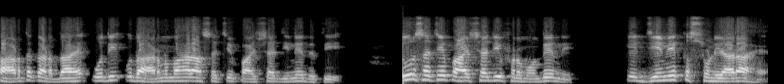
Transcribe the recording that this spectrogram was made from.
ਘਾੜਤ ਘੜਦਾ ਹੈ, ਉਹਦੀ ਉਦਾਹਰਨ ਮਹਾਰਾਜ ਸੱਚੇ ਪਾਤਸ਼ਾਹ ਜੀ ਨੇ ਦਿੱਤੀ। ਦੂਰ ਸੱਚੇ ਪਾਤਸ਼ਾਹ ਜੀ ਫਰਮਾਉਂਦੇ ਨੇ ਕਿ ਜਿਵੇਂ ਇੱਕ ਸੁਨਿਆਰਾ ਹੈ,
